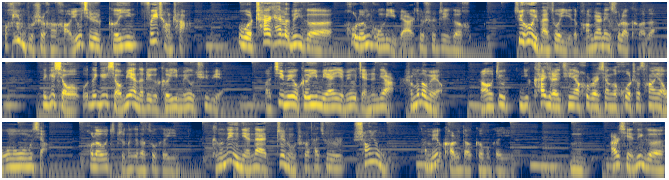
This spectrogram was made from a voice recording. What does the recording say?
不并不是很好，尤其是隔音非常差。嗯我拆开了那个后轮拱里边，就是这个最后一排座椅的旁边那个塑料壳子，嗯那个小那个小面的这个隔音没有区别嗯啊，既没有隔音棉，也没有减震垫儿，什么都没有。嗯然后就你开起来听见后边像个货车仓一样嗡隆嗡隆响，后来我就只能给它做隔音。可能那个年代这种车它就是商用的，它没有考虑到隔不隔音。嗯嗯，而且那个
